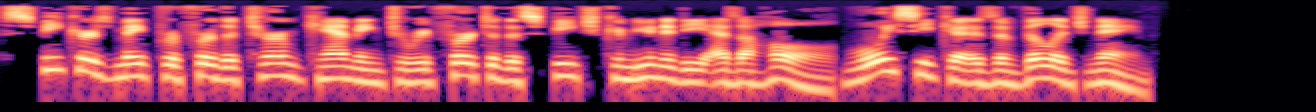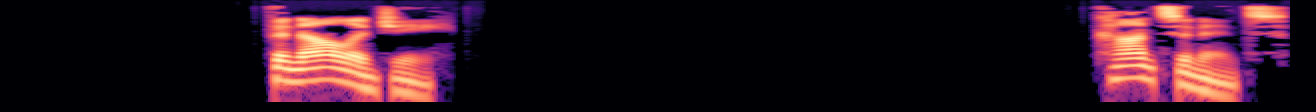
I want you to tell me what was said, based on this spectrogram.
Speakers may prefer the term Kamang to refer to the speech community as a whole. Woisika is a village name. Phonology Consonants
